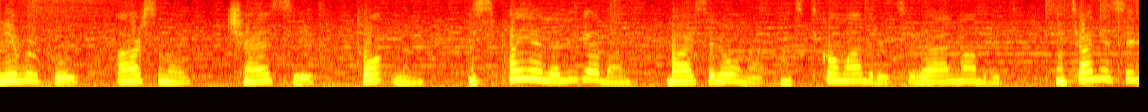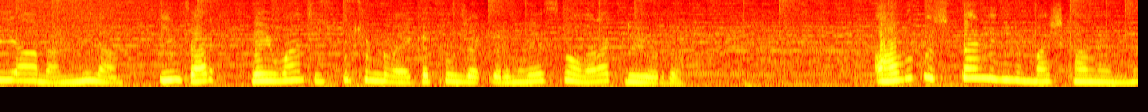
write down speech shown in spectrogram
Liverpool, Arsenal, Chelsea, Tottenham, İspanya La Liga'dan Barcelona, Atletico Madrid, Real Madrid, İtalya Serie A'dan Milan, Inter ve Juventus bu turnuvaya katılacaklarını resmi olarak duyurdu. Avrupa Süper Ligi'nin başkanlığını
